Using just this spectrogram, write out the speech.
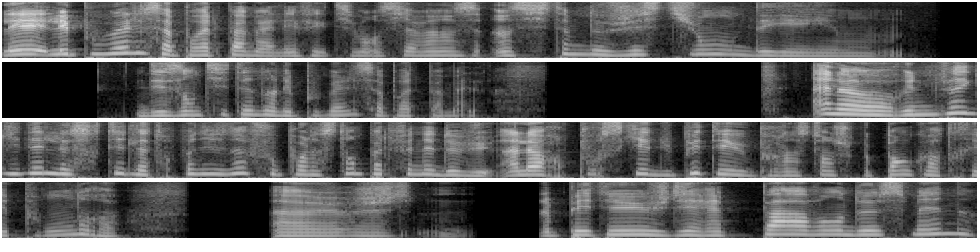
Les, poubelles, ça pourrait être pas mal, effectivement. S'il y avait un, système de gestion des, des entités dans les poubelles, ça pourrait être pas mal. Alors, une vague idée de la sortie de la 3.19 ou pour l'instant pas de fenêtre de vue? Alors, pour ce qui est du PTU, pour l'instant je peux pas encore te répondre. Euh, le PTU, je dirais pas avant deux semaines,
